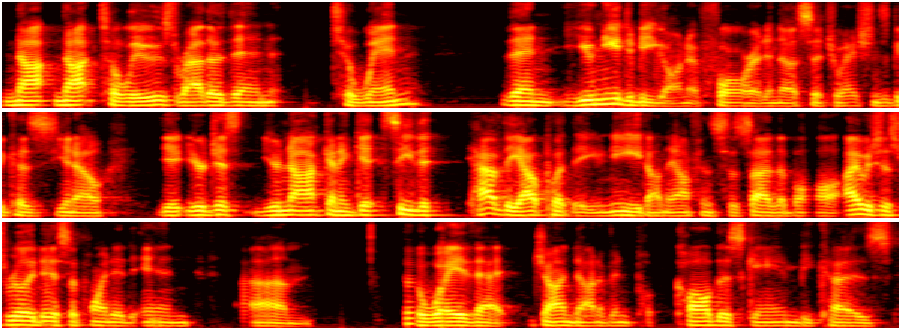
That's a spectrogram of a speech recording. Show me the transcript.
not not to lose rather than to win, then you need to be going for it in those situations because you know you're just you're not going to get see that have the output that you need on the offensive side of the ball. I was just really disappointed in um, the way that John Donovan p- called this game because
